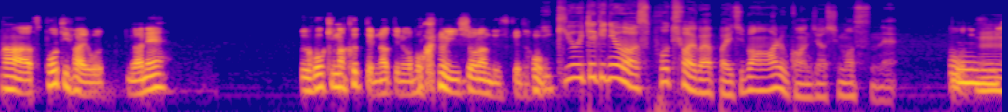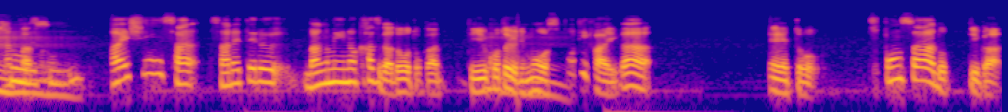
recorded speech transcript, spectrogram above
まあ、 Spotify がね、動きまくってるなっていうのが僕の印象なんですけど、勢い的には Spotify がやっぱ一番ある感じはしますね。そうですうん。ねなんかその配信さされてる番組の数がどうとかっていうことよりも、うん。うんうん Spotify が、えっ、と、スポンサードっていうか、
